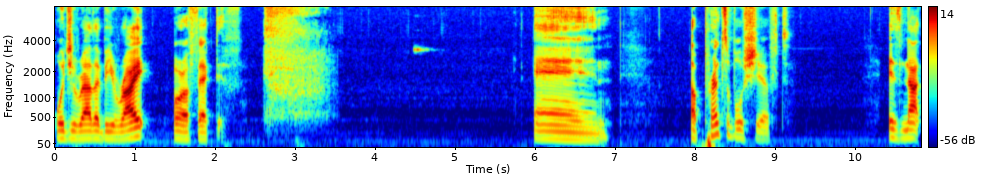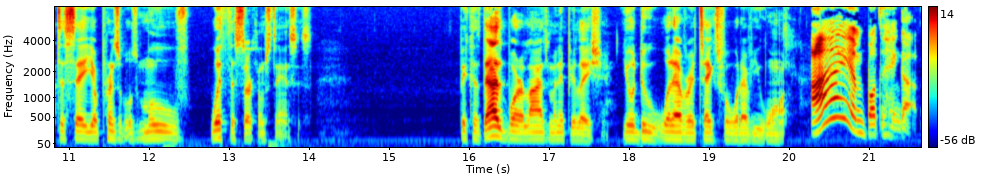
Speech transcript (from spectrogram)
would you rather be right or effective? And a principle shift is not to say your principles move with the circumstances. Because that's borderlines manipulation. You'll do whatever it takes for whatever you want. I am about to hang up.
